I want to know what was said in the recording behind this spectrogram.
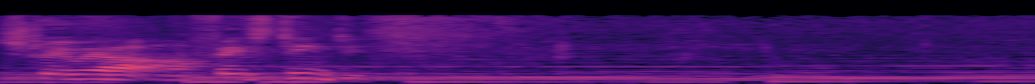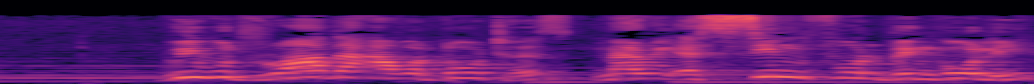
Straight away, our, our face changes. We would rather our daughters marry a sinful Bengali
